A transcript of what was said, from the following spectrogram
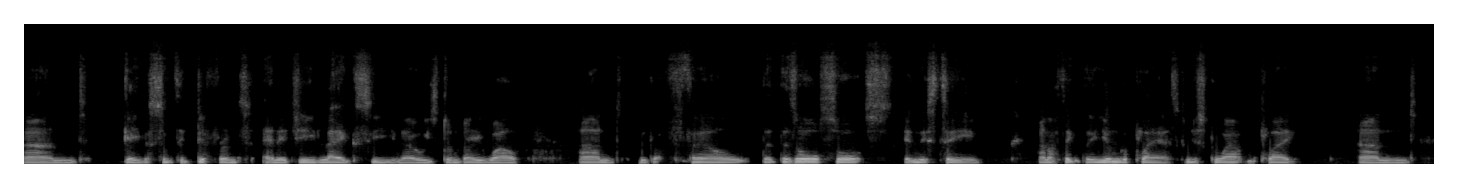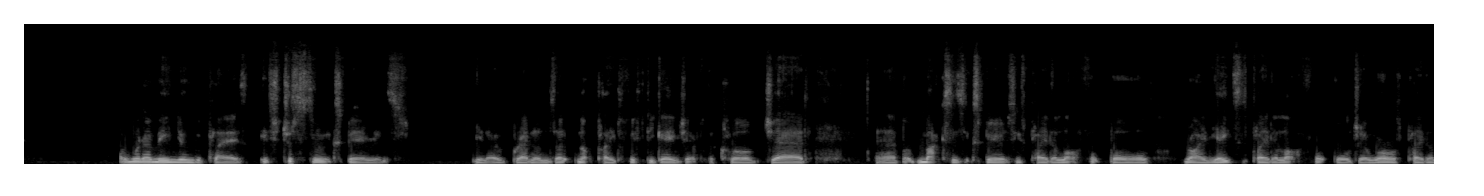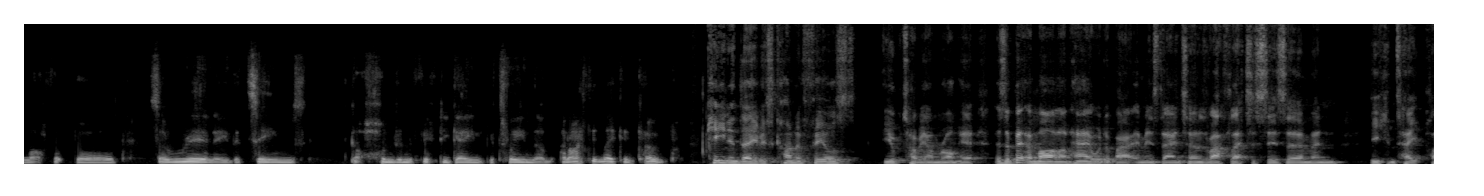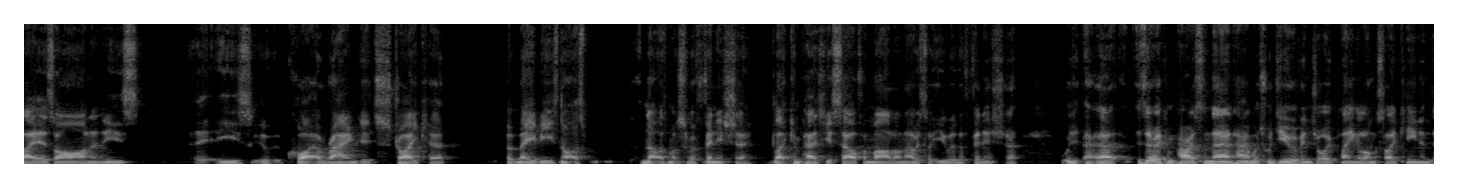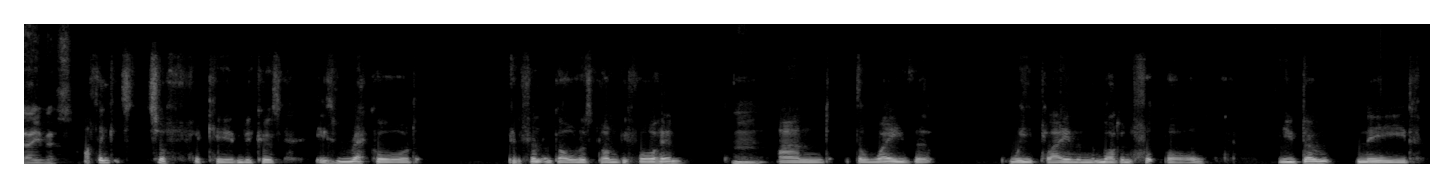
and gave us something different, energy, legs. He, you know, he's done very well. And we've got Phil. There's all sorts in this team. And I think the younger players can just go out and play. And and when I mean younger players, it's just through experience. You know, Brennan's not played 50 games yet for the club, Jed, uh, but Max's experience, he's played a lot of football. Ryan Yates has played a lot of football. Joe Worrall's played a lot of football. So really, the team's got 150 games between them, and I think they can cope. Keinan Davis kind of feels. You'll tell me I'm wrong here. There's a bit of Marlon Harewood about him, is there, in terms of athleticism, and he can take players on, and he's he's quite a rounded striker, but maybe he's not as not as much of a finisher. Like compared to yourself and Marlon, I always thought you were the finisher. Uh, is there a comparison there, and how much would you have enjoyed playing alongside Keinan Davis? I think it's tough for Keinan because his record in front of goal has gone before him, mm. and the way that we play in the modern football, you don't need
